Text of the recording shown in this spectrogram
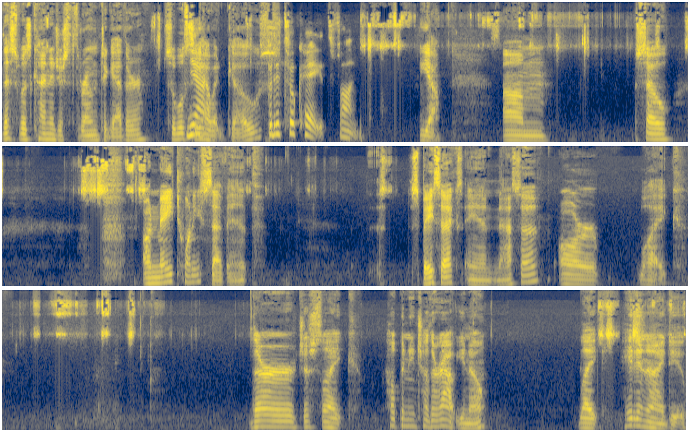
This was kind of just thrown together, so we'll see Yeah. how it goes. But it's okay. It's fine. Yeah. Um. So on May 27th, S- SpaceX and NASA are like they're just like helping each other out, you know? Like Hayden and I do.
